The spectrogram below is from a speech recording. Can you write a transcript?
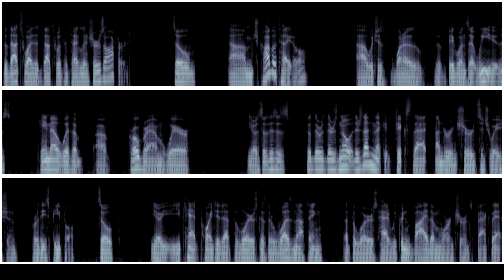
So that's why the, that's what the title insurers offered. So um, Chicago Title, uh, which is one of the big ones that we use, came out with a, a program where, you know, so this is so there, there's no there's nothing that could fix that underinsured situation for these people. So, you know, you, can't point it at the lawyers because there was nothing that the lawyers had. We couldn't buy them more insurance back then.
